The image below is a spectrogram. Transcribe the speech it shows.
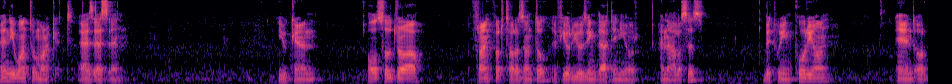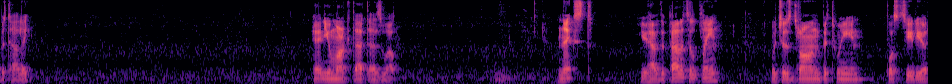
and you want to mark it as SN. You can also draw Frankfurt horizontal if you're using that in your analysis between Porion and Orbitale. And you mark that as well. Next, you have the palatal plane, which is drawn between posterior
